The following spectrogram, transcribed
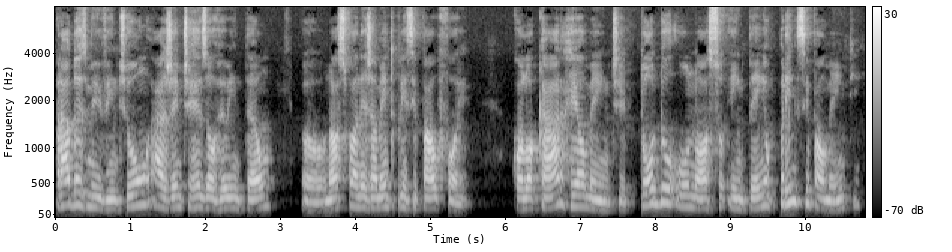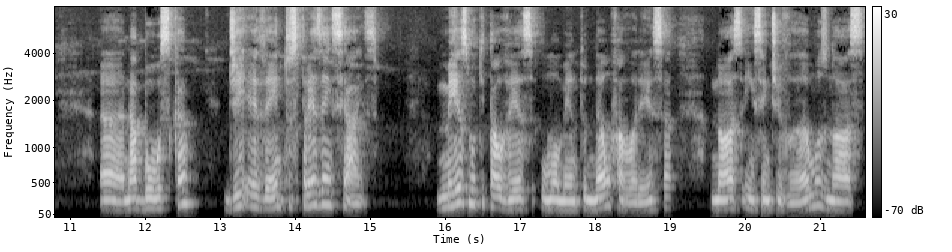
Para 2021, a gente resolveu então, o nosso planejamento principal foi colocar realmente todo o nosso empenho, principalmente uh, na busca de eventos presenciais. mesmo que talvez o momento não favoreça, nós incentivamos, nós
